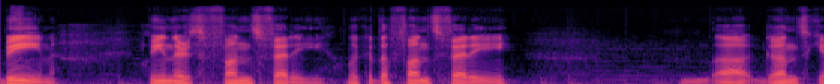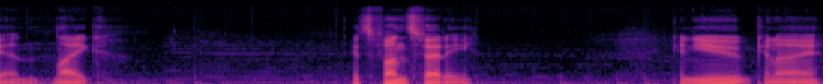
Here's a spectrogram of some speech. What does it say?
Bean. Bean, there's Funfetti. Look at the Funfetti uh, gun skin. Like, it's Funfetti. Can you, can I?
